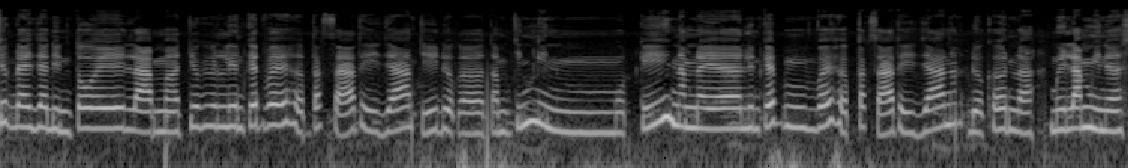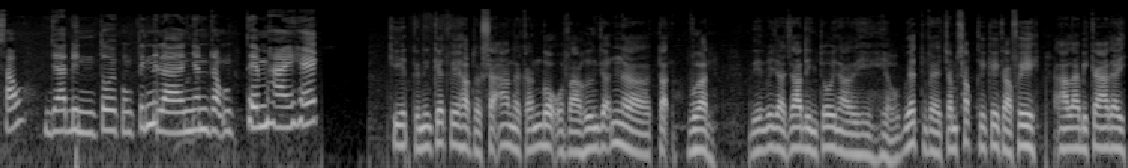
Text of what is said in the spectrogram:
Trước đây gia đình tôi làm chưa liên kết với hợp tác xã thì giá chỉ được ờ, tầm 9.000 một ký. Năm nay ờ, liên kết với hợp tác xã thì giá nó được hơn là 15.600. Gia đình tôi cũng tính là nhân rộng thêm 2 hectare. Khi liên kết với hợp tác xã là cán bộ vào hướng dẫn ờ, tận vườn. Đến bây giờ gia đình tôi là hiểu biết về chăm sóc cái cây cà phê Arabica đây.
